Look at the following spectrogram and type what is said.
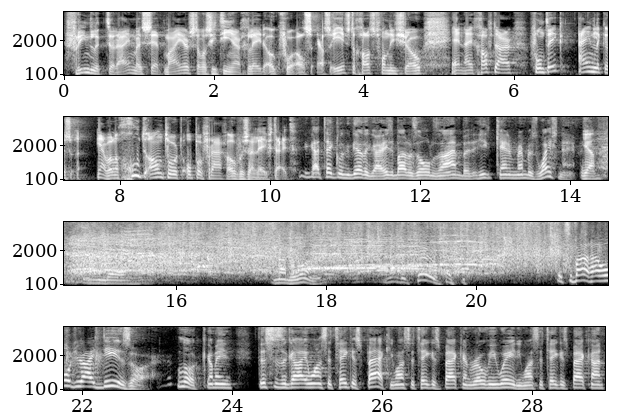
vriendelijk terrein bij Seth Meyers. Daar was hij tien jaar geleden ook voor als, als eerste gast van die show. En hij gaf daar, vond ik, eindelijk eens ja, wel een goed antwoord op een vraag over zijn leeftijd. You got to take a look at the other guy. He's about as old as I am, but he can't remember his wife's name. Ja. And, uh, number one. Number two, it's about how old your ideas are. Look, I mean... This is a guy who wants to take us back. He wants to take us back on Roe v. Wade. He wants to take us back on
